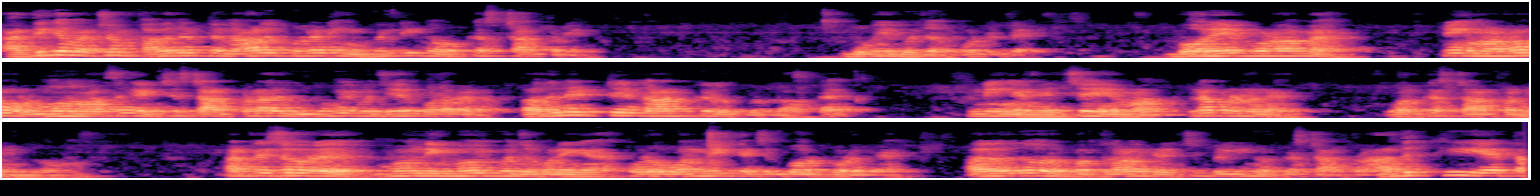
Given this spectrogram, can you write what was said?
அதிகபட்சம் பதினெட்டு நாளுக்குள்ள நீங்க பில்டிங் ஒர்க்க ஸ்டார்ட் பண்ணிடணும். பூமி பூஜை போட்டுட்டு போரே போடாம நீங்க மட்டும் ஒரு மூணு மாசம் கழிச்சு ஸ்டார்ட் பண்ணா அதுக்கு பூமி பூஜையே போட வேண்டாம் பதினெட்டு நாட்களுக்குள்ளாக நீங்க நிச்சயமா என்ன பண்ணணுங்க? ஒர்க்கை ஸ்டார்ட் பண்ணிடணும். அட்லீஸ்ட் ஒரு மூணு நீங்க மூவி பூஜை போறீங்க. ஒரு ஒன் வீக் கழிச்சு போர் போடுங்க. அதுல இருந்து ஒரு பத்து நாள் கழிச்சு பில்டிங் ஒர்க்கை ஸ்டார்ட் பண்ணலாம் அதுக்கு ஏத்த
